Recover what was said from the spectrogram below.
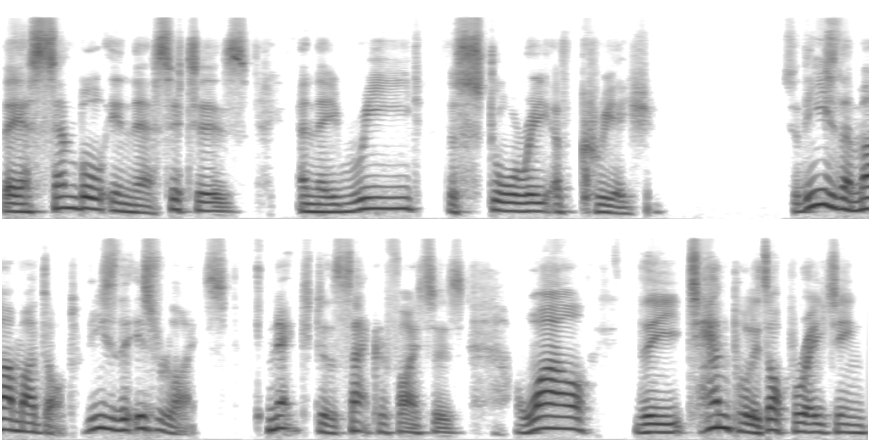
they assemble in their cities and they read the story of creation. So these are the Mamadot, these are the Israelites connected to the sacrifices. While the temple is operating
